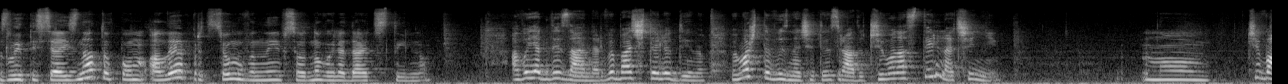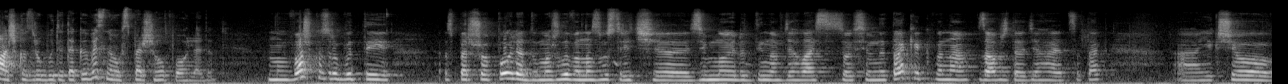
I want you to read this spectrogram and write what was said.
злитися із натовпом, але при цьому вони все одно виглядають стильно. А ви як дизайнер, ви бачите людину. Ви можете визначити зразу, чи вона стильна, чи ні? Ну, Чи важко зробити такий висновок з першого погляду? Ну, важко зробити з першого погляду. Можливо, на зустріч е, зі мною людина вдяглась зовсім не так, як вона завжди одягається, так? А якщо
